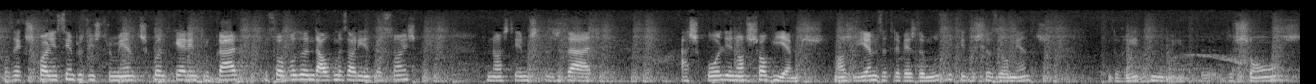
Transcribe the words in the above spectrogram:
eles é que escolhem sempre os instrumentos, quando querem trocar, eu só vou dando algumas orientações, nós temos que lhes dar à escolha, nós só guiamos. Nós guiamos através da música e dos seus elementos, do ritmo e de- dos sons.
